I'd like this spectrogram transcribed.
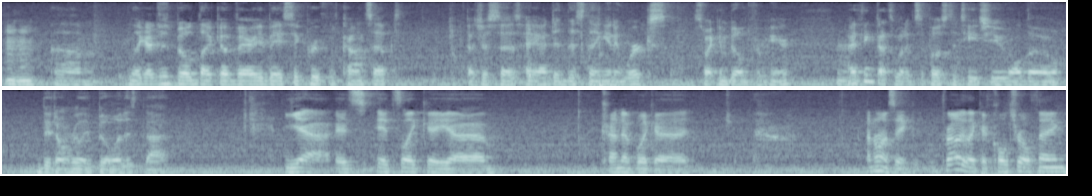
Mm-hmm. Um, like I just build like a very basic proof of concept that just says, "Hey, I did this thing and it works, so I can build from here." Hmm. I think that's what it's supposed to teach you, although they don't really bill it as that. Yeah, it's it's like a uh, kind of like a I don't want to say probably like a cultural thing.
